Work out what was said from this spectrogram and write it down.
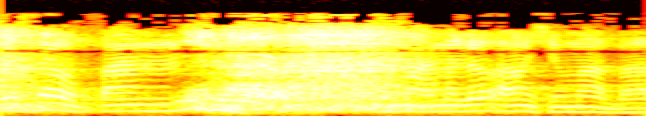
ပိစုတ်ပံအမမလွတ်အောင်ရှုမှတ်ပါ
